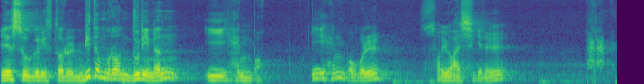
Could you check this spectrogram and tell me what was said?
예수 그리스도를 믿음으로 누리는 이 행복, 이 행복을 소유하시기를 바랍니다.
